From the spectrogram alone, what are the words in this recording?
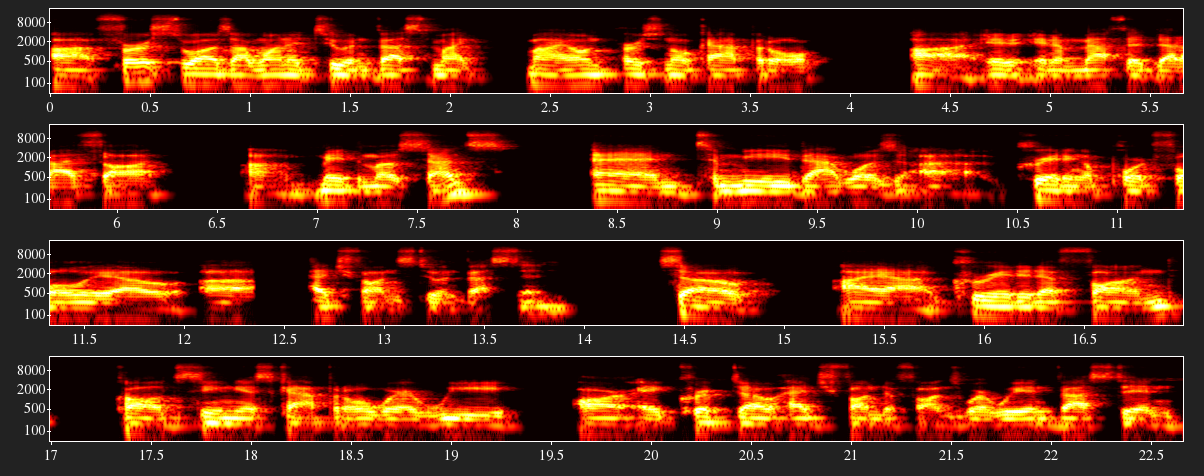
Uh, first was I wanted to invest my my own personal capital uh, in, in, a method that I thought um, made the most sense. And to me, that was uh, creating a portfolio of hedge funds to invest in. So I uh, created a fund called Senius Capital, where we are a crypto hedge fund of funds, where we invest in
